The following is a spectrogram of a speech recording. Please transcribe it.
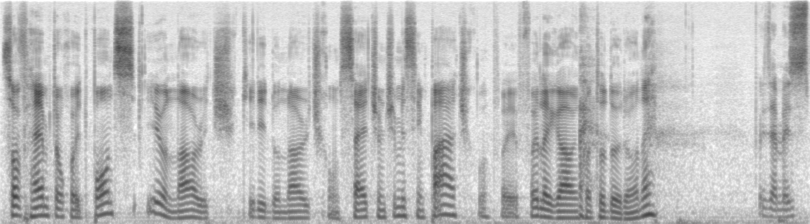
Southampton com 8 pontos e o Norwich, querido Norwich com 7, um time simpático. Foi, foi legal enquanto durou, né? Pois é, mas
